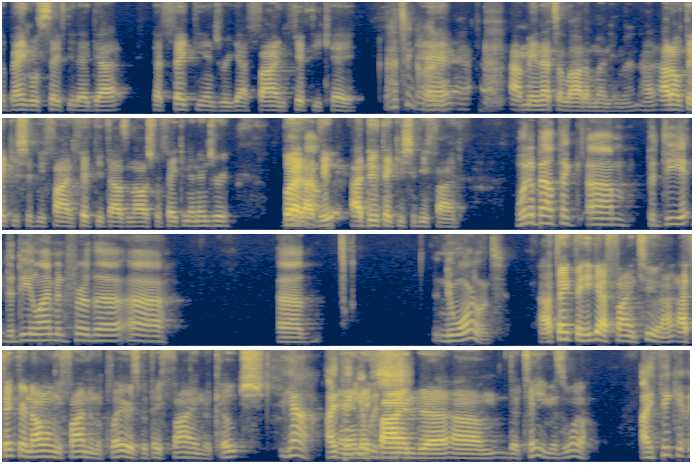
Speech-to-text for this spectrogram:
the Bengals safety that got that faked the injury, got fined 50k. That's incredible. And, I mean, that's a lot of money, man. I, I don't think you should be fined fifty thousand dollars for faking an injury. But I do I do think you should be fined. What about the um the D the D lineman for the uh uh New Orleans? I think that he got fined too, and I, I think they're not only finding the players, but they find the coach. Yeah, I think it was find the um the team as well. I think it.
